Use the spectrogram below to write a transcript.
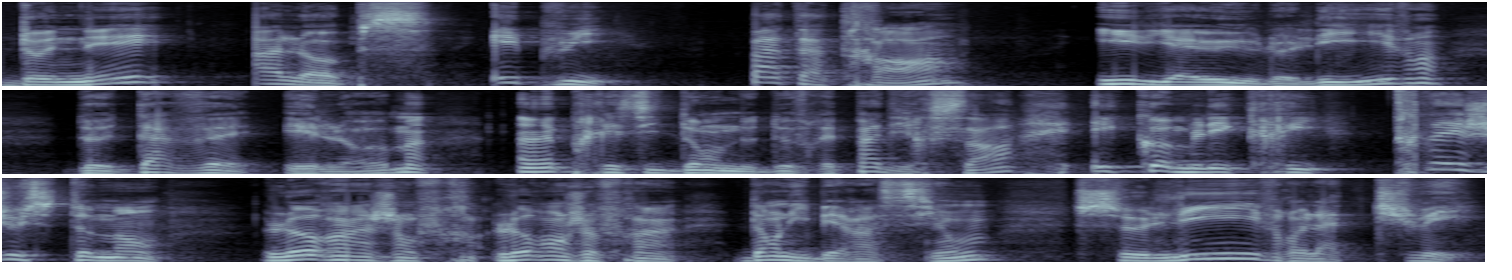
donné à l'Obs. Et puis, patatras, il y a eu le livre de Davet et l'homme, un président ne devrait pas dire ça, et comme l'écrit très justement Laurent Geoffrin, dans Libération, ce livre l'a tué.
